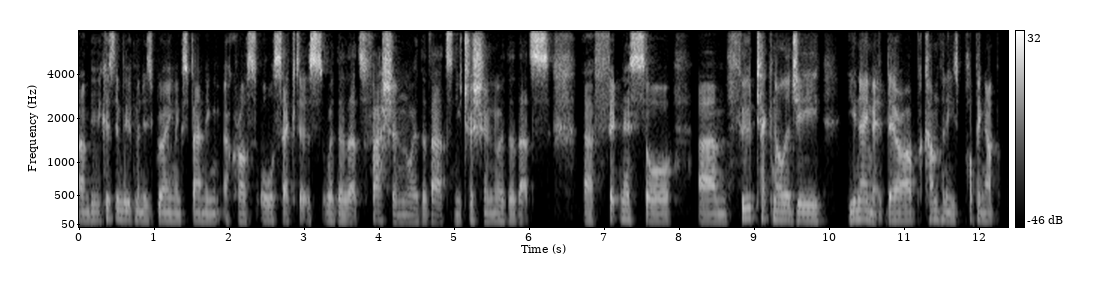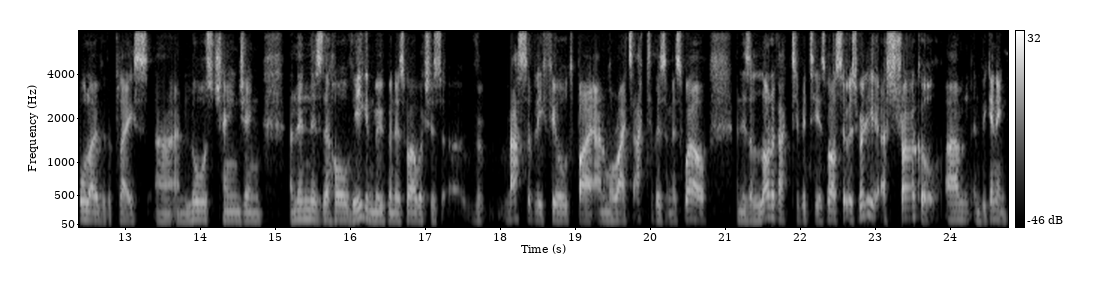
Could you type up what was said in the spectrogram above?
um, because the movement is growing and expanding across all sectors, whether that's fashion, whether that's nutrition, whether that's uh, fitness or um, food technology, you name it. There are companies popping up all over the place uh, and laws changing. And then there's the whole vegan movement as well, which is uh, massively fueled by animal rights activism as well. And there's a lot of activity as well. So it was really a struggle um, in the beginning.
